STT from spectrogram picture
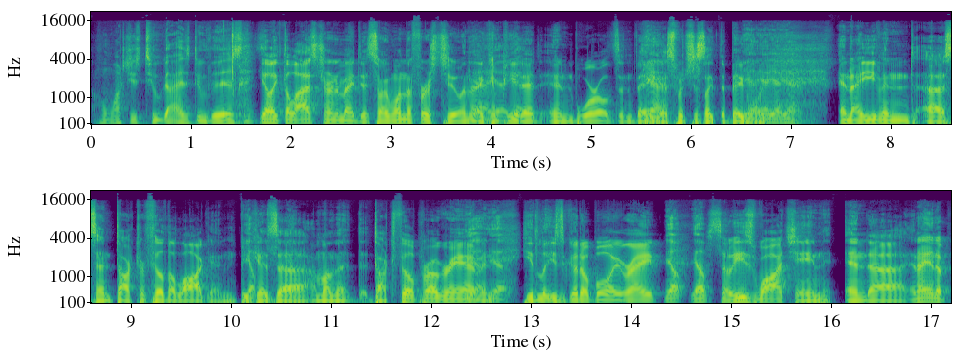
I'm gonna watch these two guys do this. Yeah, like the last tournament I did. So I won the first two, and then Yeah, I yeah, competed in Worlds in Vegas, which is like the big yeah, one. yeah, yeah, yeah. And I even uh, sent Dr. Phil the login because uh, I'm on the, Dr. Phil program, Yeah, and yeah. He, he's a good old boy, right? Yep, yep. So he's watching, and uh, and I end up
